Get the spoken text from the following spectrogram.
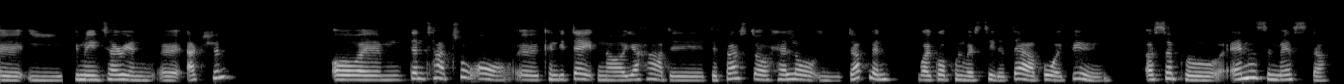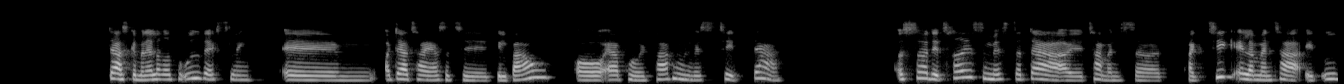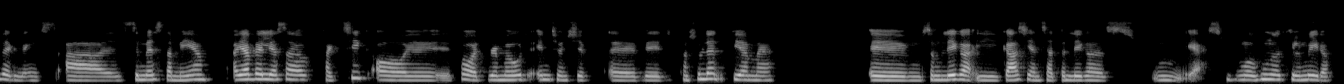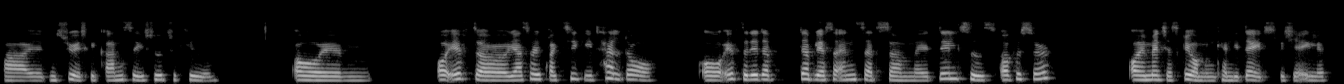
øh, i Humanitarian øh, Action, og øh, den tager to år, øh, kandidaten, og jeg har det, det første år, halvår i Dublin, hvor jeg går på universitetet der og bor i byen. Og så på andet semester, der skal man allerede på udveksling. Øh, og der tager jeg så til Bilbao og er på et partneruniversitet der. Og så det tredje semester, der øh, tager man så praktik, eller man tager et udviklingssemester mere. Og jeg vælger så praktik og øh, får et remote internship øh, ved et konsulentfirma, øh, som ligger i Gaziantep, der ligger mm, ja, små 100 km fra øh, den syriske grænse i Sydtyrkiet. Og, øh, og efter jeg er så i praktik i et halvt år, og efter det, der, der bliver jeg så ansat som øh, deltidsofficer, og imens jeg skriver min kandidatspeciale.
